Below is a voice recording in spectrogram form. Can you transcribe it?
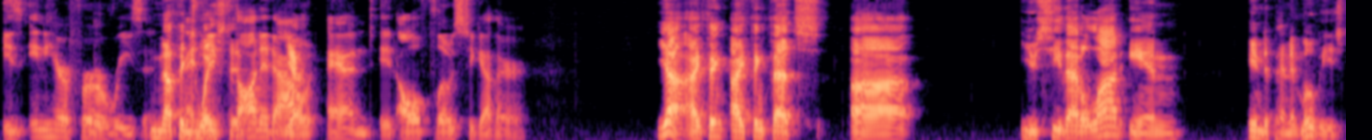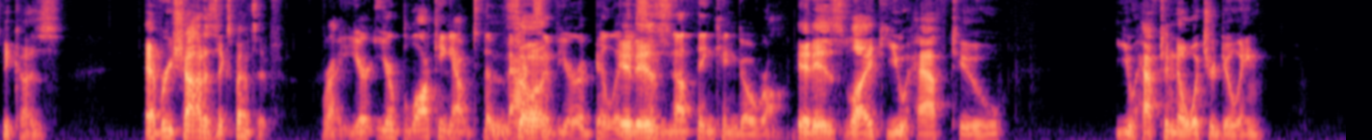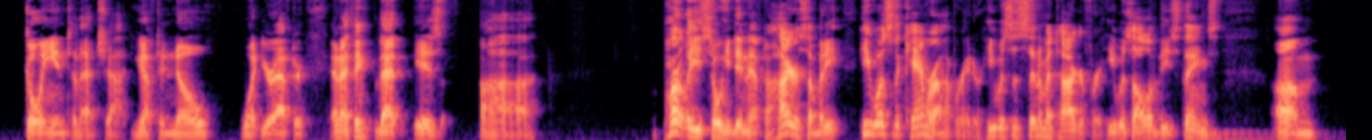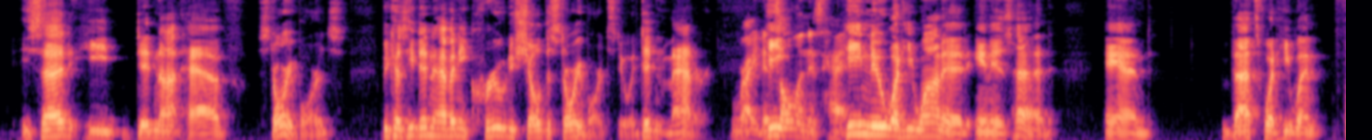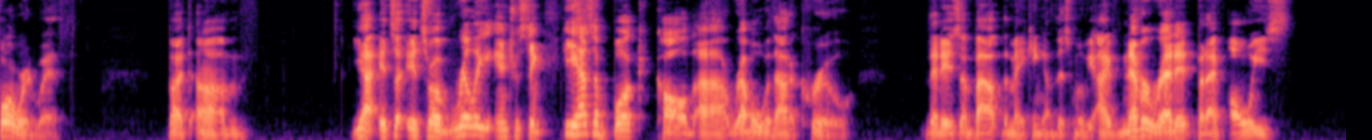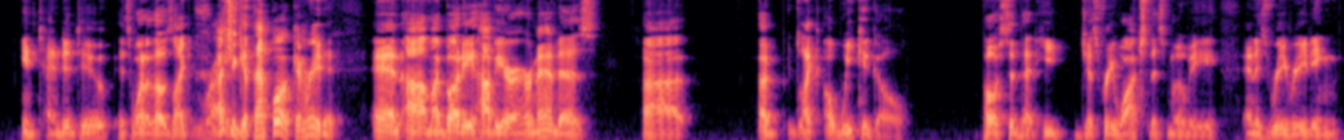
is in here for a reason. Nothing's And he wasted. thought it Yeah. out and it all flows together. Yeah, I think I think that's uh you see that a lot in independent movies because every shot is expensive. Right. You're you're blocking out to the max So, of your ability, it is- so nothing can go wrong. It is like you have to you have to know what you're doing going into that shot. You have to know what you're after. And I think that is uh partly so he didn't have to hire somebody. He was the camera operator. He was the cinematographer. He was all of these things. Um he said he did not have storyboards because he didn't have any crew to show the storyboards to. It didn't matter Right. It's He- all in his head. he knew what he wanted in his head and that's what he went forward with but um yeah it's a it's a really interesting he has a book called uh rebel without a crew that is about the making of this movie i've never read it but i've always intended to it's one of those like i should get that book and read it and uh my buddy javier hernandez uh a, like a week ago posted that he just rewatched this movie and is rereading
